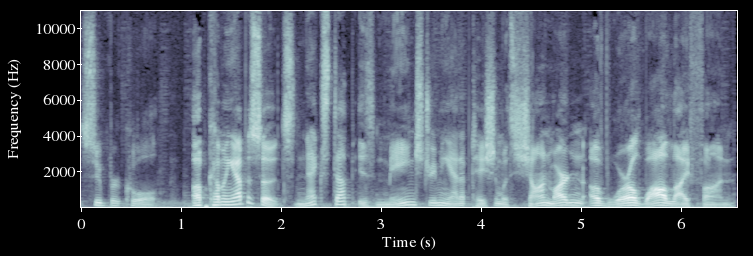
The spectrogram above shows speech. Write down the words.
Super cool. Upcoming episodes. Next up is mainstreaming adaptation with Sean Martin of World Wildlife Fund.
